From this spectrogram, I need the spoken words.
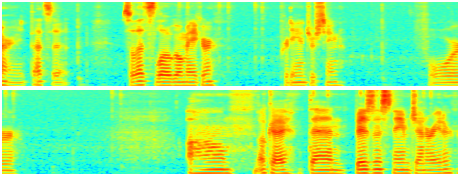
Alright, that's it. So that's Logo Maker pretty interesting for um okay then business name generator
